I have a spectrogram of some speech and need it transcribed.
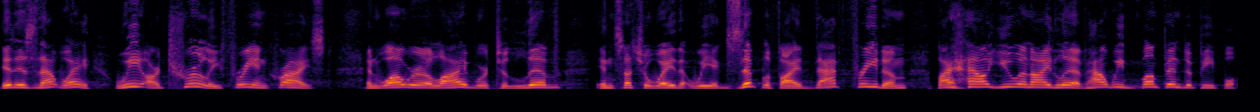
It is that way. We are truly free in Christ. And while we're alive, we're to live in such a way that we exemplify that freedom by how you and I live, how we bump into people,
